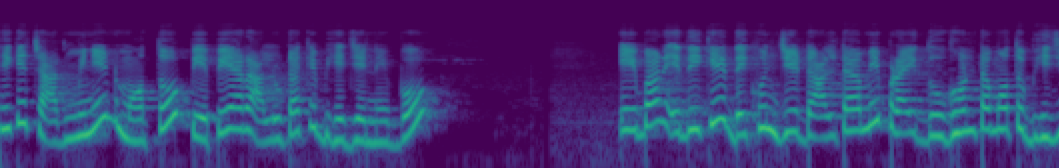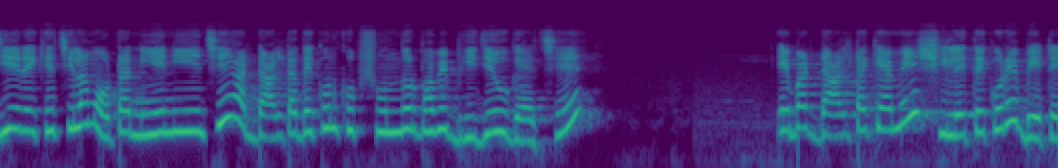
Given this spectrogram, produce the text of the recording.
থেকে চার মিনিট মতো পেঁপে আর আলুটাকে ভেজে নেব। এবার এদিকে দেখুন যে ডালটা আমি প্রায় দু ঘণ্টা মতো ভিজিয়ে রেখেছিলাম, ওটা নিয়ে নিয়েছি আর ডালটা দেখুন খুব সুন্দরভাবে ভিজেও গেছে। এবার ডালটাকে আমি শিলেতে করে বেটে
